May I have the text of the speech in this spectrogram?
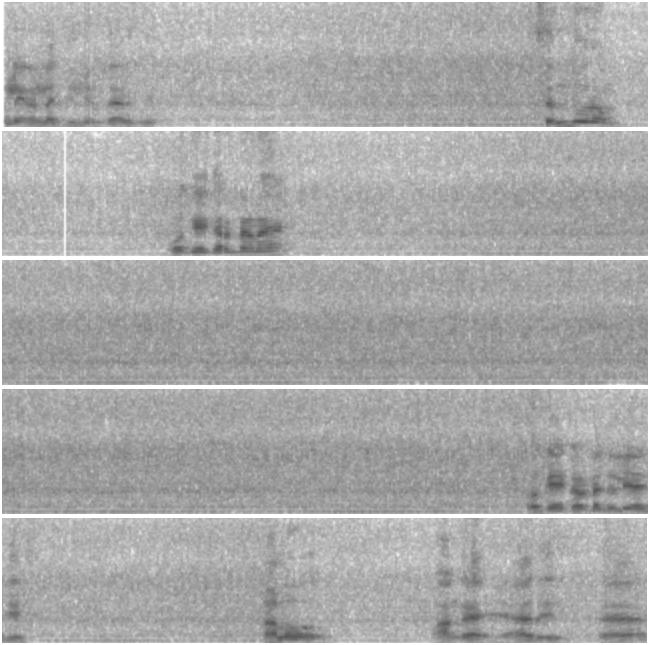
ஊர்லேயும் நல்லா ஜில்லுன்னு தான் இருக்குது செந்தூரம். ஓகே கரெக்டாண்ணே ஓகே கரெக்டாக சொல்லியாச்சு. ஹலோ வாங்க யாரு? சார்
